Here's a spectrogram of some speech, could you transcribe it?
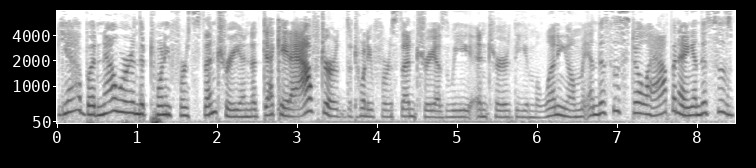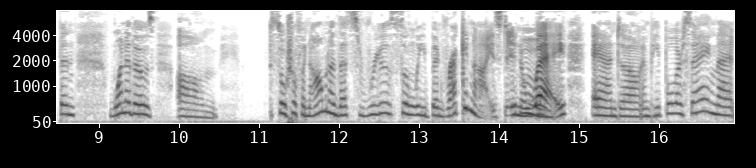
Yeah, but now we're in the 21st century, and a decade after the 21st century, as we enter the millennium, and this is still happening, and this has been one of those. Um, social phenomena that's recently been recognized in a Hmm. way, and uh, and people are saying that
